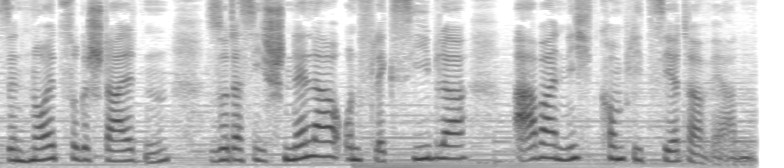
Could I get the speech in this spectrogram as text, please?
sind neu zu gestalten, sodass sie schneller und flexibler, aber nicht komplizierter werden.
